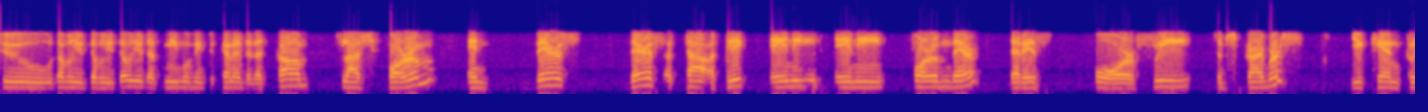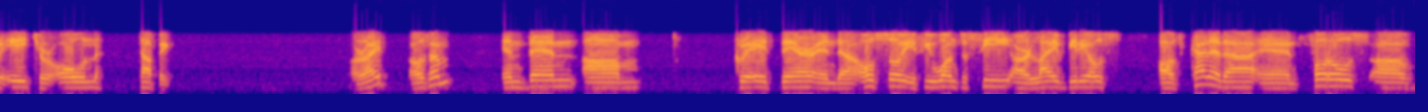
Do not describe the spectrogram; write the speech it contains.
to www.memovingtocanada.com slash forum and there's there's a, ta- a click any any forum there that is for free subscribers. You can create your own topic. All right, awesome. And then um, create there. And uh, also, if you want to see our live videos of Canada and photos of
